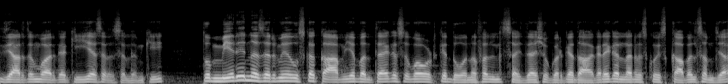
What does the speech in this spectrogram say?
ज़्यारत मुबारक की है वसल्लम की तो मेरे नज़र में उसका काम यह बनता है कि सुबह उठ के दो नफल सजदा शुक्र के अदा करे कि अल्लाह ने उसको इस काबिल समझा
